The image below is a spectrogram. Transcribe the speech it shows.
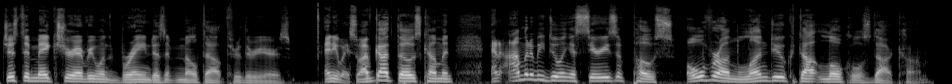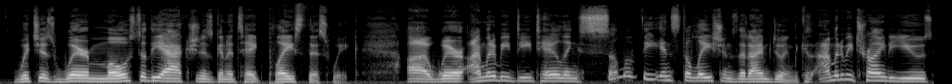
just to make sure everyone's brain doesn't melt out through their ears. Anyway, so I've got those coming, and I'm going to be doing a series of posts over on lunduke.locals.com, which is where most of the action is going to take place this week, uh, where I'm going to be detailing some of the installations that I'm doing because I'm going to be trying to use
